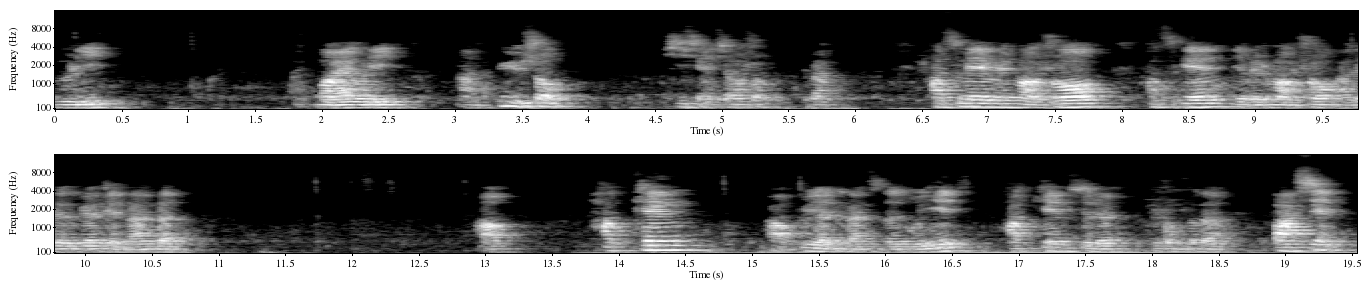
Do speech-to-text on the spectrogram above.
売り，买売り，啊，预售，提前销售，对吧？它字面没什么好说，它字根也没什么好说，啊，这是比较简单的。好，発見。啊，注意啊，这个单词的读音，它 can 是就是我们说的发现，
